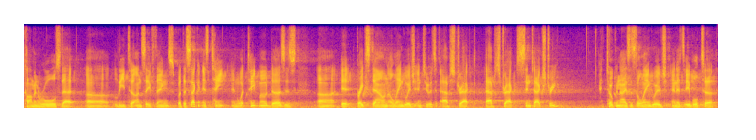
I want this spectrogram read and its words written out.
common rules that uh, lead to unsafe things. But the second is taint. And what taint mode does is uh, it breaks down a language into its abstract, abstract syntax tree, it tokenizes the language, and it's able to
